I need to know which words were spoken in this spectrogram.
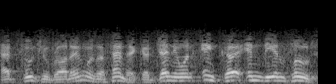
That flute you brought in was authentic, a genuine Inca Indian flute.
